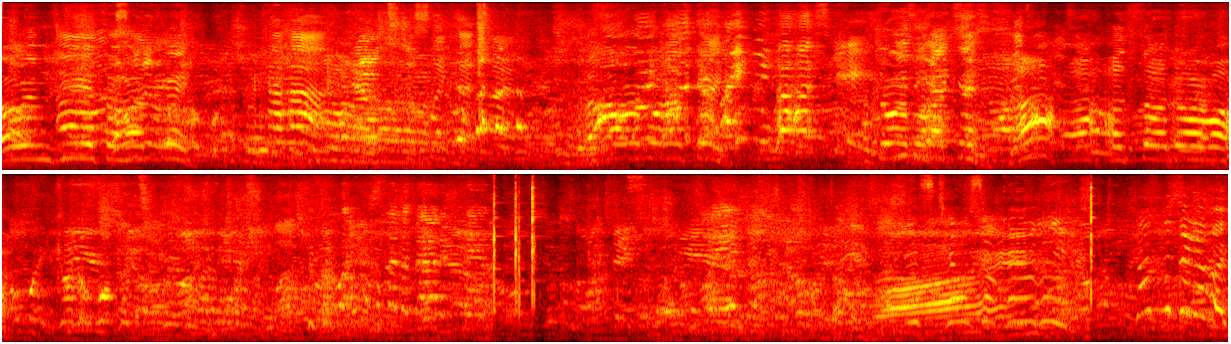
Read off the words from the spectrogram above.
OMG, oh, oh. ah. it's a hot day. It's just like that time. Oh my god, they're raping the husky. Adorable day. Ah, it's so adorable. Candles. His tail's so curly. Don't put that on my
